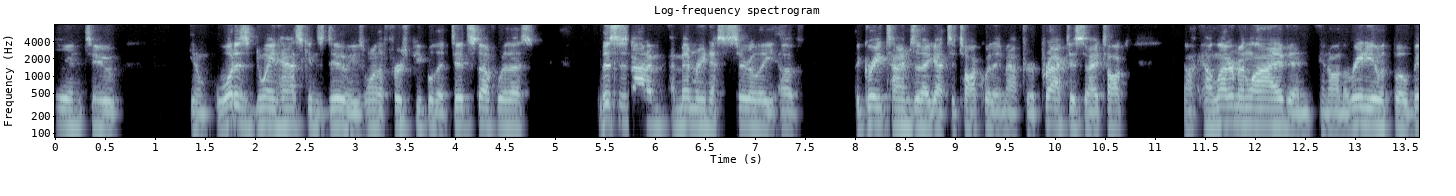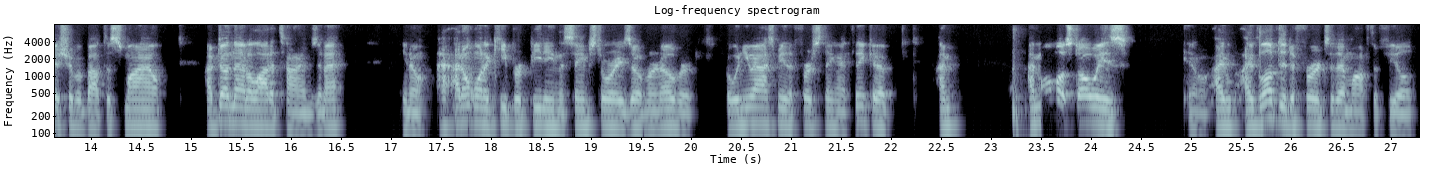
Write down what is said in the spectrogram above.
Into you know what does Dwayne Haskins do? He's one of the first people that did stuff with us. This is not a, a memory necessarily of the great times that I got to talk with him after a practice, and I talked uh, on Letterman Live and, and on the radio with Bo Bishop about the smile. I've done that a lot of times, and I, you know, I, I don't want to keep repeating the same stories over and over. But when you ask me the first thing I think of, I'm, I'm almost always, you know, I, I'd love to defer to them off the field,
